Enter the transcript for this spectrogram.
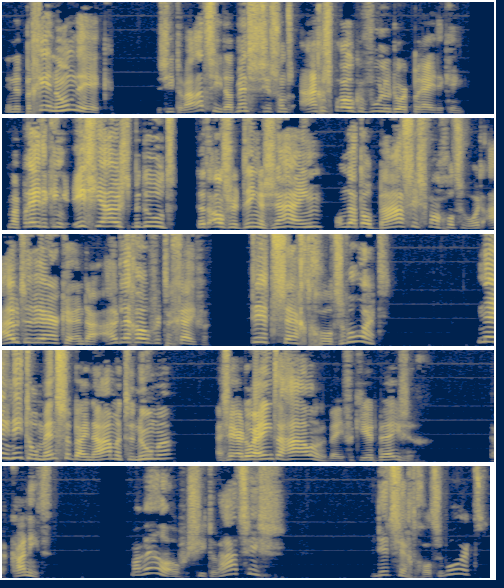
In het begin noemde ik de situatie dat mensen zich soms aangesproken voelen door prediking. Maar prediking is juist bedoeld dat als er dingen zijn, om dat op basis van Gods woord uit te werken en daar uitleg over te geven. Dit zegt Gods woord. Nee, niet om mensen bij namen te noemen en ze er doorheen te halen, dan ben je verkeerd bezig. Dat kan niet. Maar wel over situaties. Dit zegt Gods woord.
